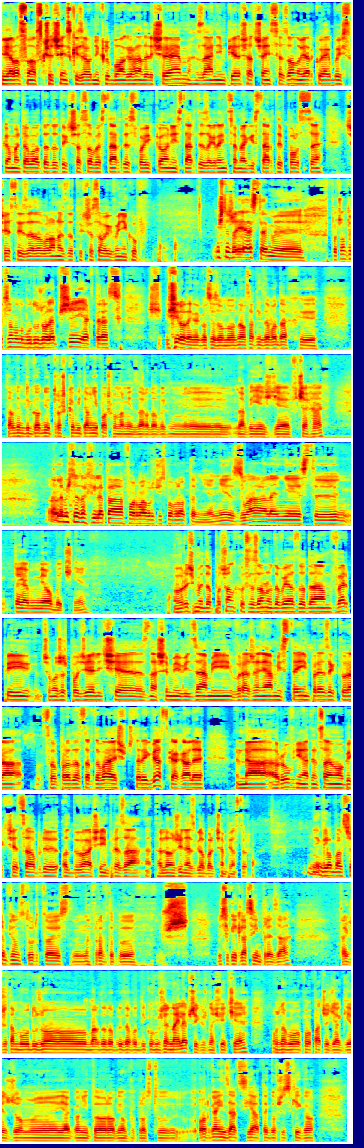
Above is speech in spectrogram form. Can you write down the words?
Jarosław Skrzyczyński, zawodnik klubu Agrohandel Śrem. Zanim pierwsza część sezonu, Jarku, jakbyś skomentował te dotychczasowe starty swoich koni, starty za granicą, jak i starty w Polsce. Czy jesteś zadowolony z dotychczasowych wyników? Myślę, że jestem. Y, Początek sezonu był dużo lepszy, jak teraz środek tego sezonu. Na ostatnich zawodach y, w tamtym tygodniu troszkę mi tam nie poszło na międzynarodowych, y, na wyjeździe w Czechach. Ale myślę, że za chwilę ta forma wróci z powrotem. Nie, nie jest zła, ale nie jest tak, jakby miało być. Nie? Wróćmy do początku sezonu, do wyjazdu do Antwerpii. Czy możesz podzielić się z naszymi widzami wrażeniami z tej imprezy, która co prawda startowałeś w czterech gwiazdkach, ale na równi na tym samym obiekcie, co odbywała się impreza Longines Global Champions Tour? Nie, Global Champions Tour to jest naprawdę już wysokiej klasy impreza. Także tam było dużo bardzo dobrych zawodników, myślę najlepszych już na świecie. Można było popatrzeć jak jeżdżą, y, jak oni to robią, po prostu organizacja tego wszystkiego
